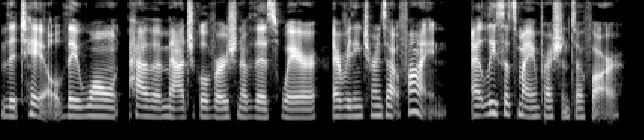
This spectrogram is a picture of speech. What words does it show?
the tale. They won't have a magical version of this where everything turns out fine. At least that's my impression so far.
